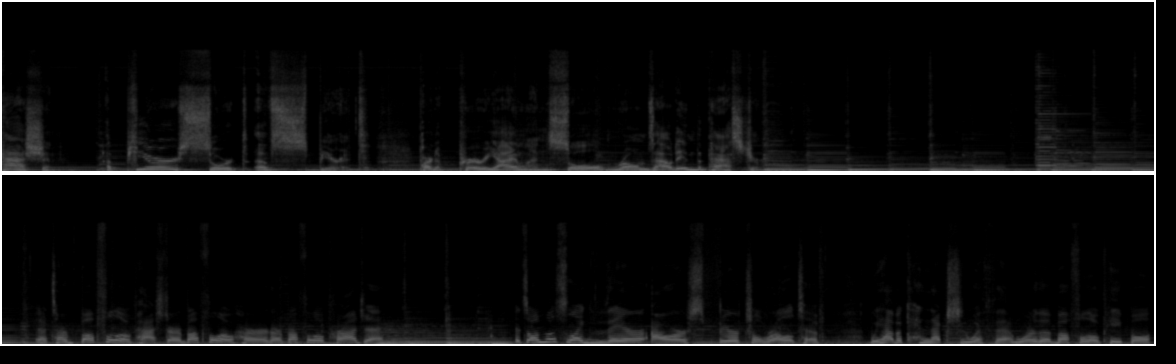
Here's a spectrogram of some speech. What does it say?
passion, a pure sort of spirit. Part of Prairie Island's soul roams out in the pasture. That's our buffalo pasture, our buffalo herd, our buffalo project. It's almost like they're our spiritual relative. We have a connection with them. We're the buffalo people.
